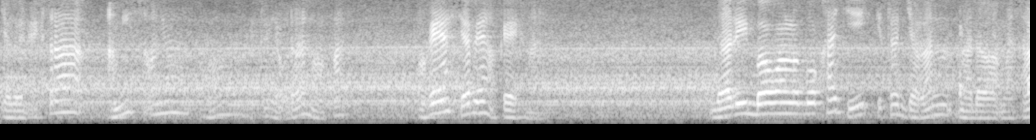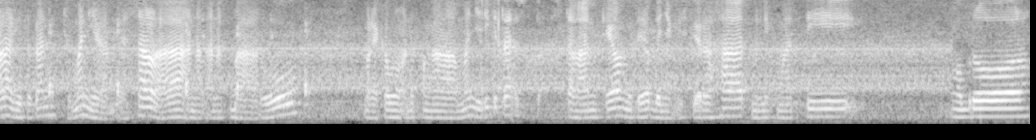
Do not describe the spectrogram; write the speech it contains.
jagain ekstra amis soalnya. Oh gitu. Ya udahlah nggak apa oke ya siap ya? Oke nah dari bawah legok haji kita jalan nggak ada masalah gitu kan. Cuman ya biasalah anak-anak baru mereka belum ada pengalaman. Jadi kita setelan keong gitu ya banyak istirahat menikmati ngobrol.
